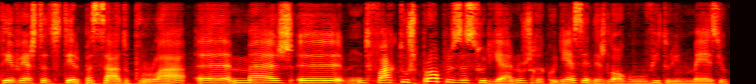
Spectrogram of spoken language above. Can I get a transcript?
teve esta de ter passado por lá, uh, mas uh, de facto os próprios açorianos reconhecem, desde logo o Vitorino Mésio,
